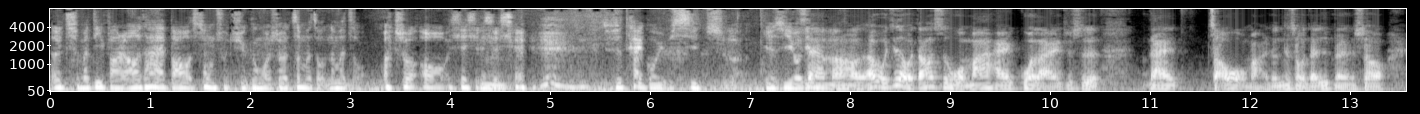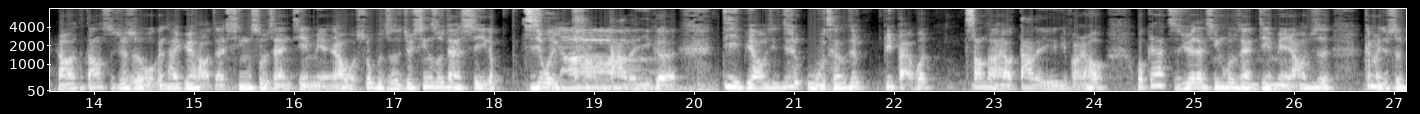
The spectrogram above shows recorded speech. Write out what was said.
呃什么地方，然后他还把我送出去，跟我说这么走那么走。我说哦谢谢谢谢，就是太过于细致了，也是有点这点还蛮好的。然后我记得我当时我妈还过来，就是来找我嘛，就那时候我在日本的时候，然后她当时就是我跟她约好在新宿站见面，然后我殊不知就新宿站是一个极为庞大的一个地标性，就是五层，就比百货商场还要大的一个地方。然后我跟她只是约在新宿站见面，然后就是根本就是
